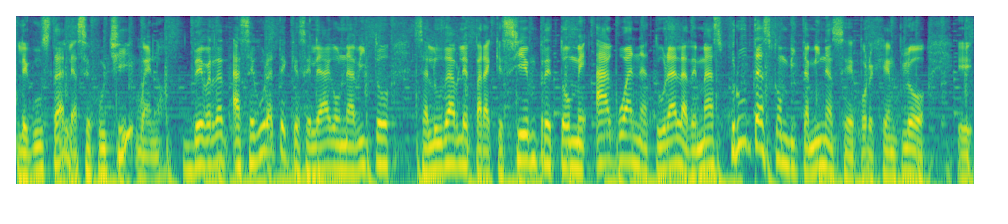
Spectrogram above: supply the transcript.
¿Le gusta? ¿Le hace fuchi? Bueno, de verdad, asegúrate que se le haga un hábito saludable para que siempre tome agua natural. Además, frutas con vitamina C, por ejemplo, eh,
